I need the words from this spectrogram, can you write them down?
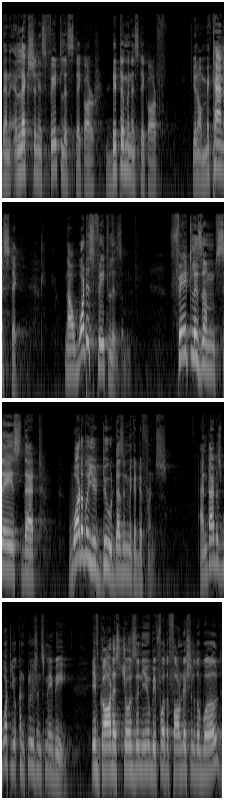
then election is fatalistic or deterministic or you know mechanistic now what is fatalism fatalism says that whatever you do doesn't make a difference. And that is what your conclusions may be. If god has chosen you before the foundation of the world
